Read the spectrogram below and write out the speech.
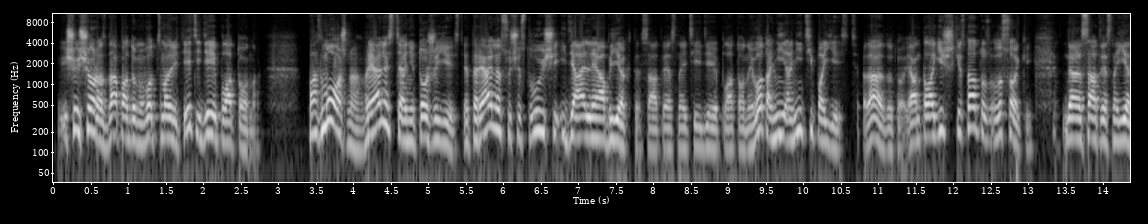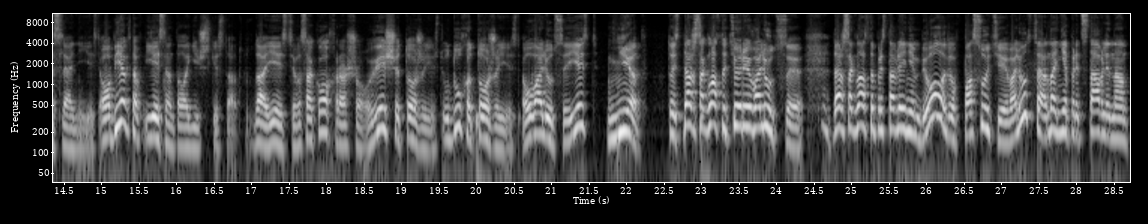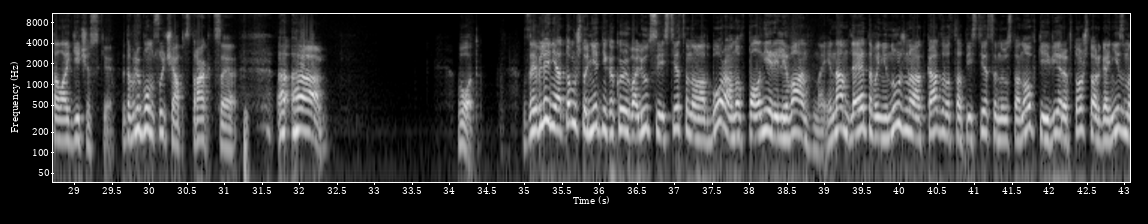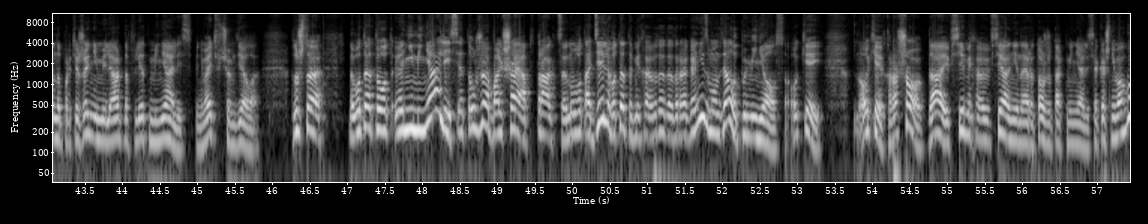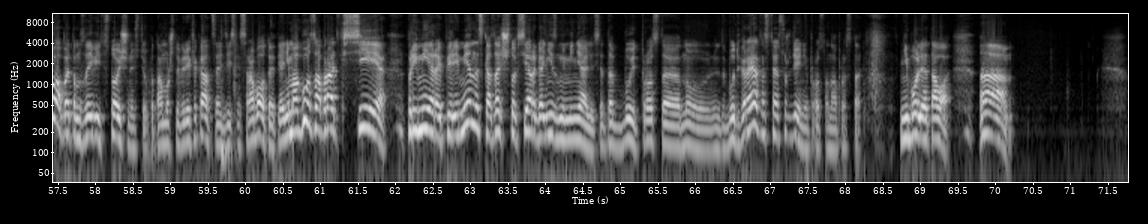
Еще, еще раз, да, подумаем. Вот смотрите, эти идеи Платона. Возможно, в реальности они тоже есть. Это реально существующие идеальные объекты, соответственно, эти идеи Платона. И вот они, они типа есть. Да, онтологический статус высокий, да, соответственно, если они есть. У объектов есть онтологический статус. Да, есть высоко, хорошо. У вещи тоже есть. У духа тоже есть. А у эволюции есть? Нет. То есть даже согласно теории эволюции, даже согласно представлениям биологов, по сути, эволюция, она не представлена онтологически. Это в любом случае абстракция. Вот. Заявление о том, что нет никакой эволюции естественного отбора, оно вполне релевантно, и нам для этого не нужно отказываться от естественной установки и веры в то, что организмы на протяжении миллиардов лет менялись. Понимаете, в чем дело? Потому что вот это вот, они менялись, это уже большая абстракция. Ну вот отдельно вот, это, вот этот организм, он взял и поменялся. Окей, окей, хорошо, да, и все, меха... все они, наверное, тоже так менялись. Я, конечно, не могу об этом заявить с точностью, потому что верификация здесь не сработает. Я не могу собрать все примеры перемен и сказать, что все организмы менялись. Это будет просто, ну, это будет вероятностное суждение просто-напросто. Не более того. А,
